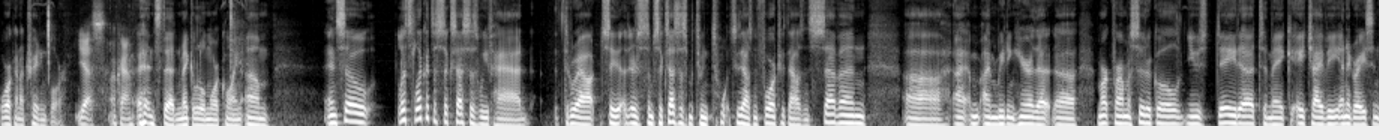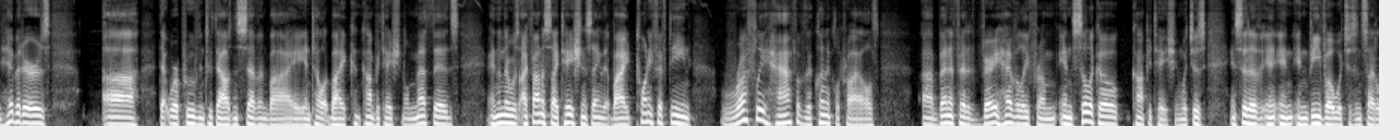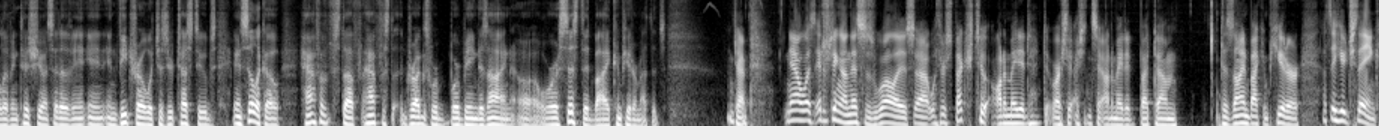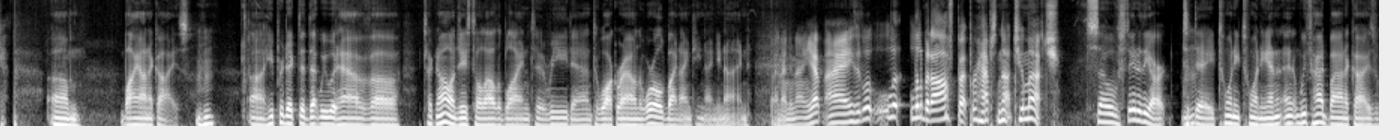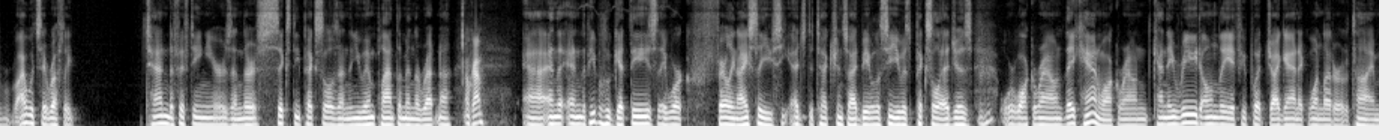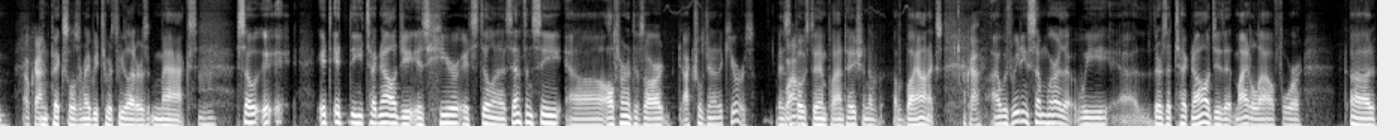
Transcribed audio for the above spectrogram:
work on a trading floor. Yes. Okay. instead make a little more coin. Um, and so let's look at the successes we've had throughout. See, there's some successes between tw 2004, 2007. Uh, I, I'm, I'm reading here that uh, Merck Pharmaceutical used data to make HIV integrase inhibitors uh, that were approved in 2007 by Intel by com- computational methods. And then there was I found a citation saying that by 2015, roughly half of the clinical trials uh, benefited very heavily from in silico computation, which is instead of in, in, in vivo, which is inside a living tissue, instead of in, in, in vitro, which is your test tubes, in silico, half of stuff, half of st- drugs were, were being designed uh, were assisted by computer methods. Okay. Now, what's interesting on this as well is uh, with respect to automated, or I I shouldn't say automated, but um, designed by computer. That's a huge thing. um, bionic eyes. Mm-hmm. Uh, he predicted that we would have uh, technologies to allow the blind to read and to walk around the world by 1999. By 99. Yep. I a little, little bit off, but perhaps not too much. So, state of the art today, 2020, and, and we've had bionic eyes, I would say roughly 10 to 15 years, and they're 60 pixels, and you implant them in the retina. Okay. Uh, and the and the people who get these, they work fairly nicely. You see edge detection, so I'd be able to see you as pixel edges, or walk around. They can walk around. Can they read only if you put gigantic one letter at a time Okay. in pixels, or maybe two or three letters max? So it, it it the technology is here. It's still in its infancy. Uh, alternatives are actual genetic cures as Wow. opposed to implantation of, of bionics. Okay. I was reading somewhere that we uh, there's a technology that might allow for uh,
